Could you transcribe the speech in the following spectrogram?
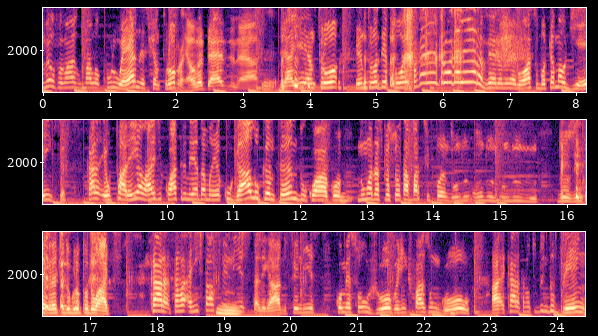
meu, foi uma, uma loucura. O Ernest entrou. Pra... É uma tese, né? E aí entrou, entrou depois. Entrou a galera, velho, no negócio, botamos audiência. Cara, eu parei a live quatro e meia da manhã com o Galo cantando, com, a, com numa das pessoas que tá participando, um, do, um, dos, um dos, dos integrantes do grupo do Whats. Cara, tava, a gente tava hum. feliz, tá ligado? Feliz. Começou o jogo, a gente faz um gol. A, cara, tava tudo indo bem.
